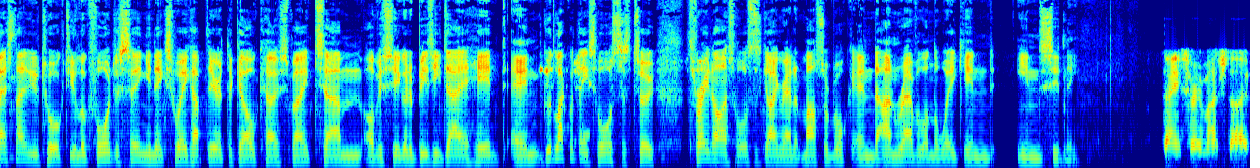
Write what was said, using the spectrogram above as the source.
Fascinating to talk to you. Look forward to seeing you next week up there at the Gold Coast, mate. Um, obviously, you've got a busy day ahead, and good luck with these horses too. Three nice horses going around at Muswellbrook and Unravel on the weekend in Sydney. Thanks very much, Dave.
